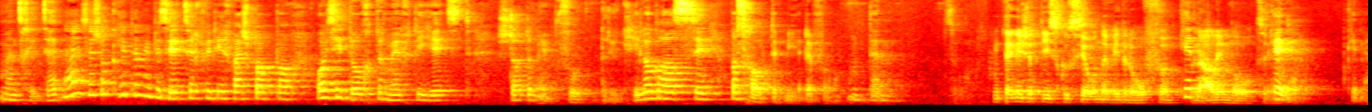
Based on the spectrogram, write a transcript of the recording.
Und wenn das Kind sagt, nein, es ist okay, dann übersetze ich für dich, weißt Papa, unsere Tochter möchte jetzt statt einem Äpfel 3 Kilo Glasse, was halten wir davon? Und dann so. Und dann ist die Diskussion dann wieder offen, genau. wenn alle im Boot sind. Genau, genau.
